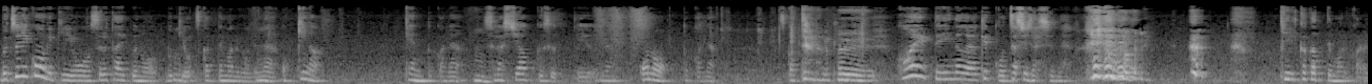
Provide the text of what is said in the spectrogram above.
物理攻撃をするタイプの武器を使ってまるのでね、大きな剣とかね、うん。スラッシュアックスっていうね斧とかね使ってるんだけどへえ。怖いって言いながら結構ザシュザシュね。切りかかってもあるからね。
